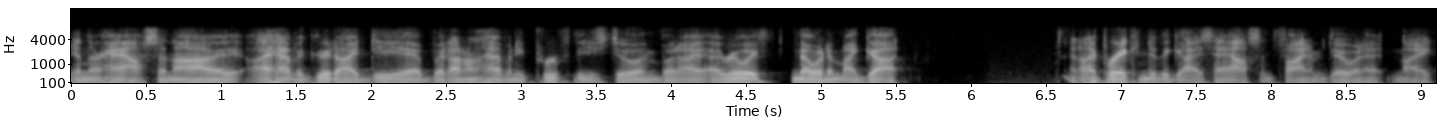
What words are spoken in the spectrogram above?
in their house, and I I have a good idea, but I don't have any proof that he's doing, but I, I really know it in my gut. And I break into the guy's house and find him doing it, and I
